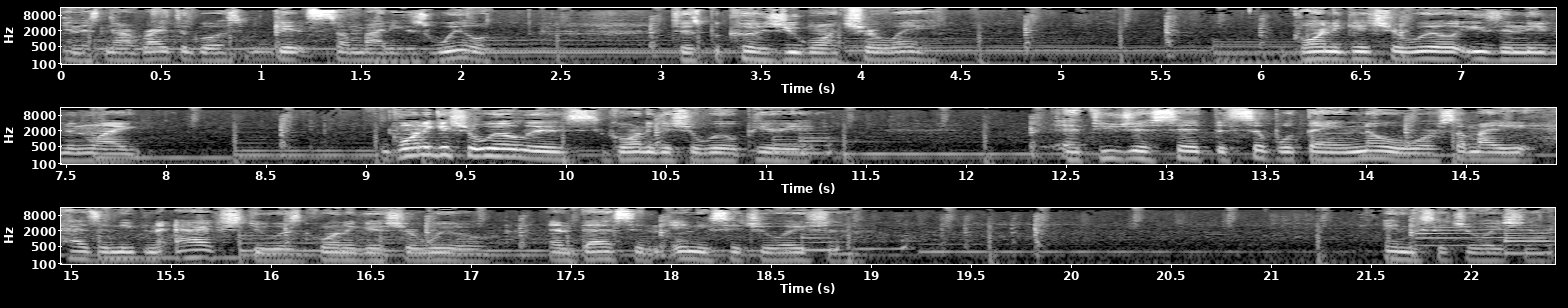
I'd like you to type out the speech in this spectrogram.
and it's not right to go against somebody's will just because you want your way. Going against your will isn't even like going against your will is going against your will, period. If you just said the simple thing no, or somebody hasn't even asked you, it's going against your will. And that's in any situation. Any situation.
